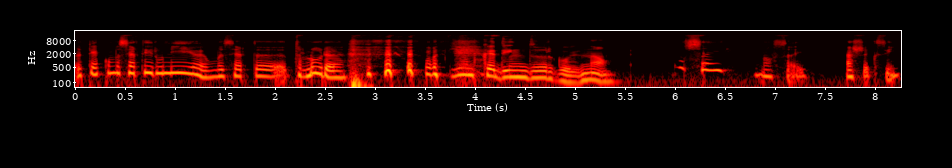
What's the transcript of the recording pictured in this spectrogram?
até com uma certa ironia, uma certa ternura. E um bocadinho de orgulho, não? Não sei, não sei. Acha que sim?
